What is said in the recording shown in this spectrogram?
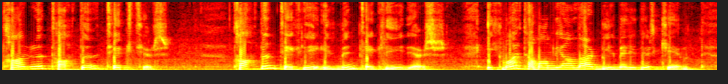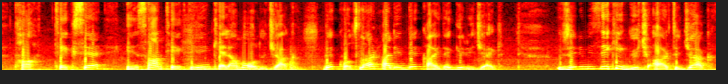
Tanrı tahtı tektir. Tahtın tekliği ilmin tekliğidir. İkmal tamamlayanlar bilmelidir ki taht tekse insan tekliğin kelamı olacak ve kodlar halinde kayda girecek. Üzerimizdeki güç artacak.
